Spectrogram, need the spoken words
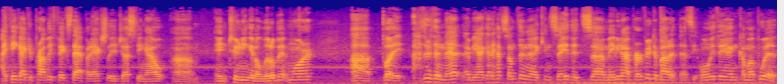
I think I could probably fix that by actually adjusting out um, and tuning it a little bit more. Uh, but other than that, I mean, I gotta have something that I can say that's uh, maybe not perfect about it. That's the only thing I can come up with.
